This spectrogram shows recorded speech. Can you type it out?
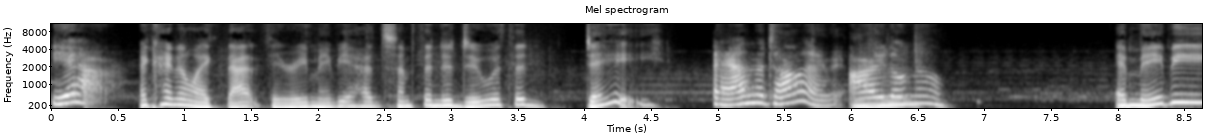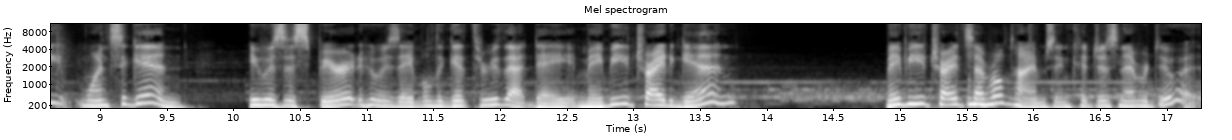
Yeah, I kind of like that theory. Maybe it had something to do with the day. and the time. I don't mm-hmm. know. And maybe, once again, he was a spirit who was able to get through that day. Maybe he tried again. Maybe he tried mm-hmm. several times and could just never do it.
